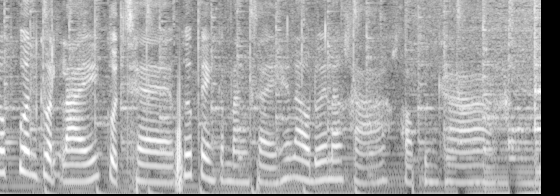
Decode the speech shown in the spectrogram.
รบกวนกดไลค์ กดแชร์ เพื่อเป็นกำลังใจให้เราด้วยนะคะ ขอบคุณค่ะ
